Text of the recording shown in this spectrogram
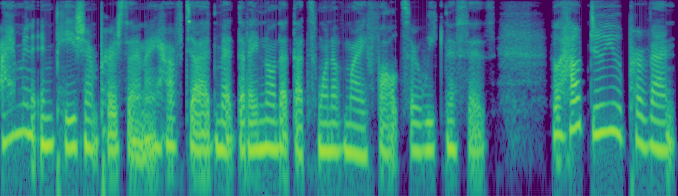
I'm an impatient person. I have to admit that I know that that's one of my faults or weaknesses. So, how do you prevent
